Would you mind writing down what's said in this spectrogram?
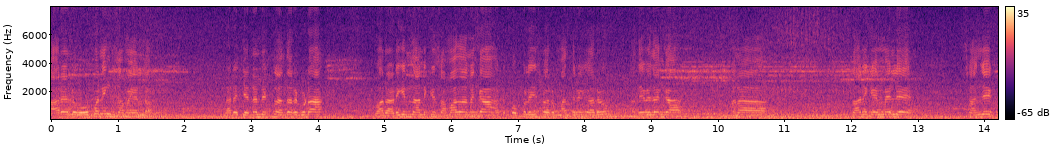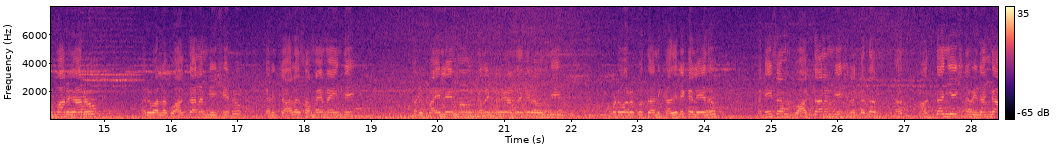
కార్యాలయం ఓపెనింగ్ సమయంలో మరి జర్నలిస్టులు అందరూ కూడా వారు అడిగిన దానికి సమాధానంగా అటు కొప్పులేశ్వర్ మంత్రి గారు అదేవిధంగా మన స్థానిక ఎమ్మెల్యే సంజయ్ కుమార్ గారు మరి వాళ్ళకు వాగ్దానం చేసారు కానీ చాలా సమయం అయింది మరి ఫైల్ ఏమో కలెక్టర్ గారి దగ్గర ఉంది. ఇప్పటి వరకు దాని కదలిక లేదు. కనీసం వాగ్దానం చేసిన గత వాగ్దానం చేసిన విధంగా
